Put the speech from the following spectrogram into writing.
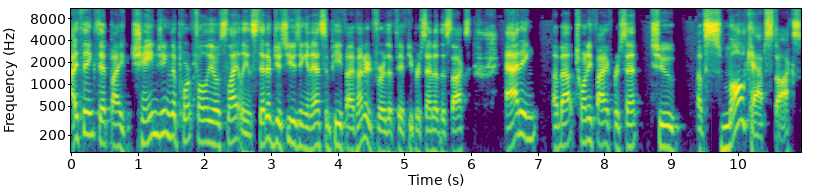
i think that by changing the portfolio slightly instead of just using an s&p 500 for the 50% of the stocks adding about 25% to of small cap stocks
